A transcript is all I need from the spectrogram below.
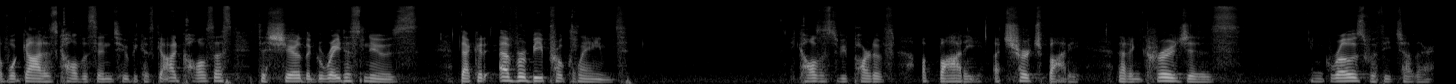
of what God has called us into because God calls us to share the greatest news that could ever be proclaimed. He calls us to be part of a body, a church body that encourages and grows with each other.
